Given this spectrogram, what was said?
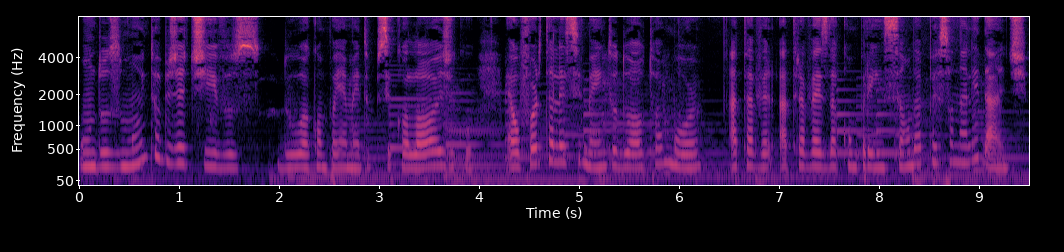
Um dos muitos objetivos do acompanhamento psicológico é o fortalecimento do auto-amor através da compreensão da personalidade.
